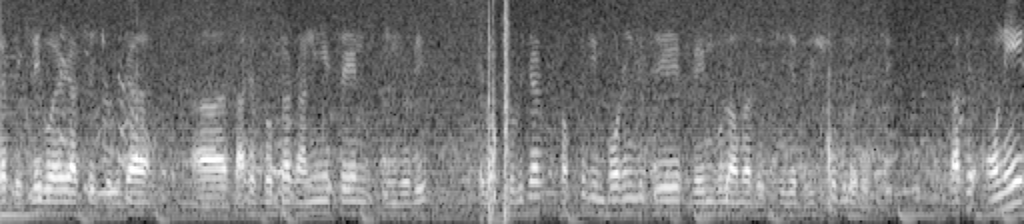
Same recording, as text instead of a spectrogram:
ট্রেলার দেখলেই বোঝা যাচ্ছে ছবিটা তাকে শ্রদ্ধা জানিয়েছেন ইন্দ্রদীপ এবং ছবিটার সব থেকে ইম্পর্টেন্টলি যে ফ্রেমগুলো আমরা দেখছি, যে দৃশ্যগুলো দেখছি, তাতে অনেক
